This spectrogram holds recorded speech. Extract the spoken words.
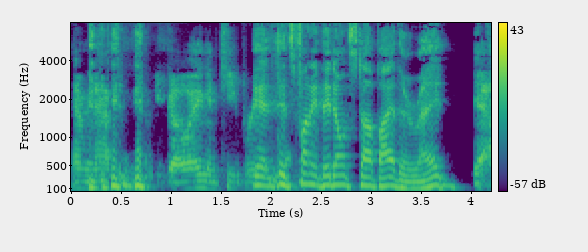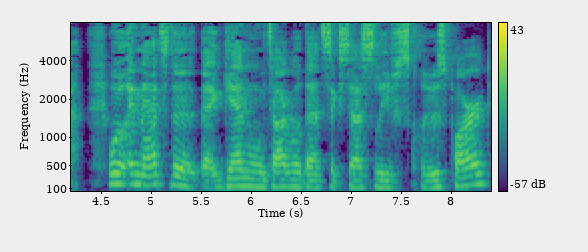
I'm going to have to keep going and keep reading. Yeah, it's funny. They don't stop either, right? Yeah. Well, and that's the, again, when we talk about that success leaves clues part,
